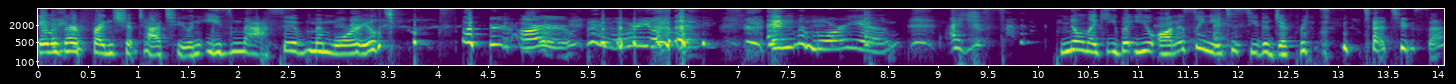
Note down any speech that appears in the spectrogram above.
it was our friendship tattoo and E's massive memorial jokes on her arm. Memorial. In memoriam. I just. No, like you, but you honestly need to see the difference in tattoo size.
